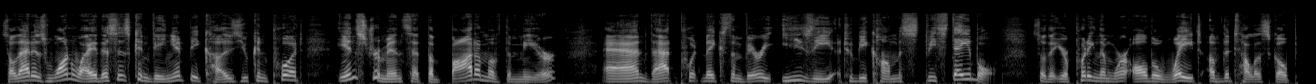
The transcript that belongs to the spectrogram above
So that is one way this is convenient because you can put instruments at the bottom of the mirror and that put makes them very easy to become be stable so that you're putting them where all the weight of the telescope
